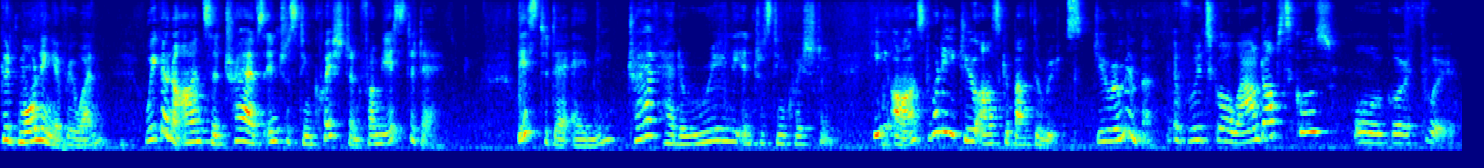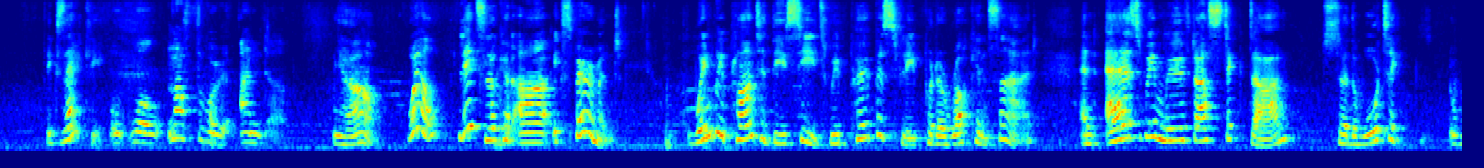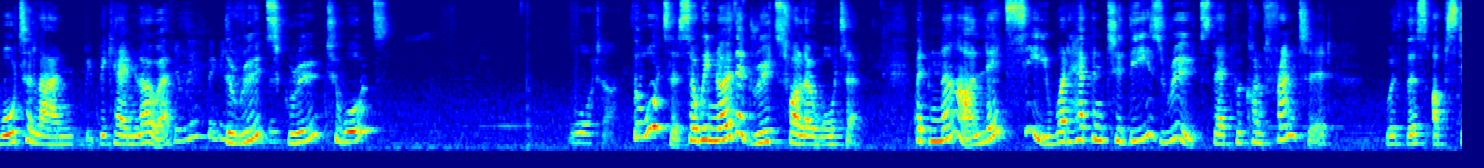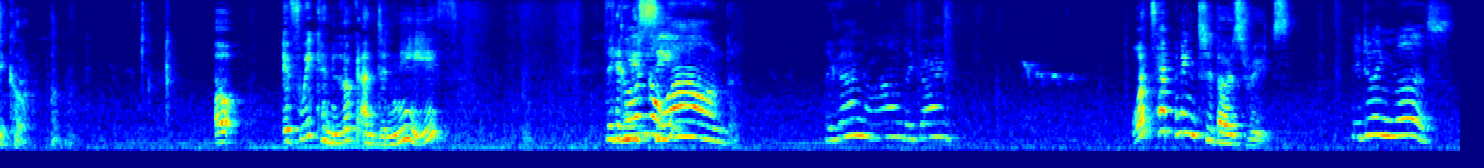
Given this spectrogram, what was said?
Good morning, everyone. We're going to answer Trav's interesting question from yesterday. Yesterday, Amy, Trav had a really interesting question. He asked, what did you ask about the roots? Do you remember? If roots go around obstacles or go through? Exactly. Or, well, not through, under. Yeah. Well, let's look at our experiment. When we planted these seeds, we purposefully put a rock inside, and as we moved our stick down, so the water water line became lower, Did we figure the roots grew towards Water. the water. So we know that roots follow water. But now let's see what happened to these roots that were confronted with this obstacle. Oh, if we can look underneath, They're Can you going see? around. They're going around. They're going. what's happening to those roots? They're doing this.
